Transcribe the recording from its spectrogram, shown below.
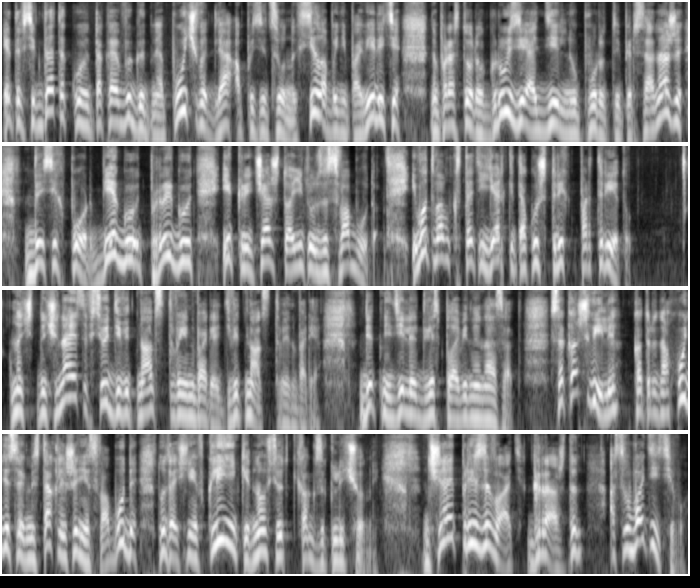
это всегда такое, такая выгодная почва для оппозиционных сил. А вы не поверите, на просторах Грузии отдельно упоротые персонажи до сих пор бегают, прыгают и кричат, что они тут за свободу. И вот вам, кстати, яркий такой штрих к портрету. Значит, начинается все 19 января. 19 января. Где-то неделя две с половиной назад. Саакашвили, который находится в местах лишения свободы, ну, точнее, в клинике, но все-таки как заключенный, начинает призывать граждан освободить его.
